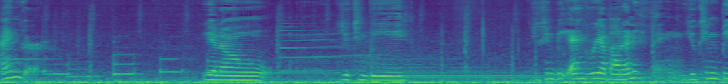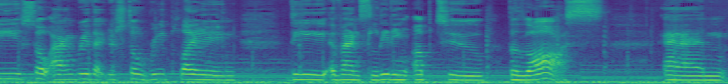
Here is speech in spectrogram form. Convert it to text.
anger. You know, you can be you can be angry about anything. You can be so angry that you're still replaying the events leading up to the loss. And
